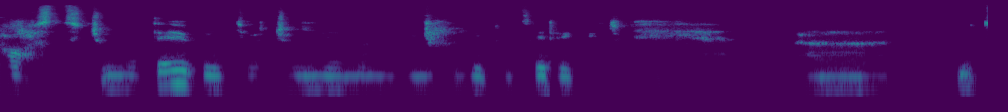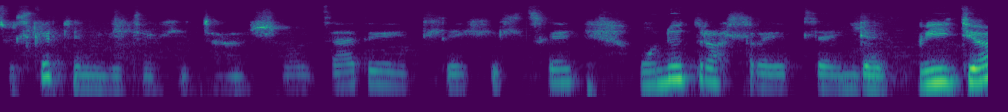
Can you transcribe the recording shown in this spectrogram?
пост ч юм уу те видео ч юм уу юм хийгээд үзээрэй гэж үзүүлэхэд энэ видео хийж байгаа юм шүү. За тэгээ идлээ эхэлцгээе. Өнөөдөр болохоор идлээ ингээд видео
